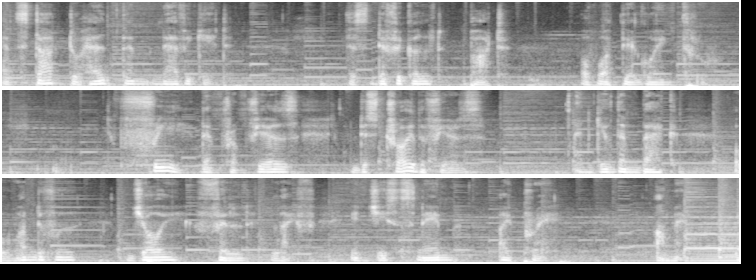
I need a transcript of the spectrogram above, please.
and start to help them navigate this difficult part of what they're going through. Free them from fears, destroy the fears, and give them back a wonderful, joy filled life. In Jesus' name I pray. Amen.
